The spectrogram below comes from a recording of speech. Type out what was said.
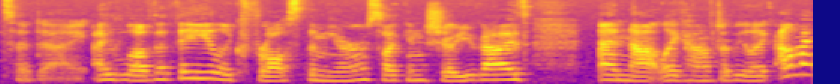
today. I love that they like frost the mirror so I can show you guys and not like have to be like, oh my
